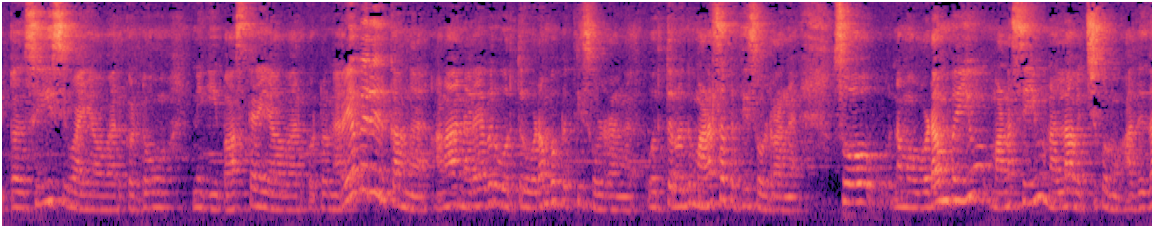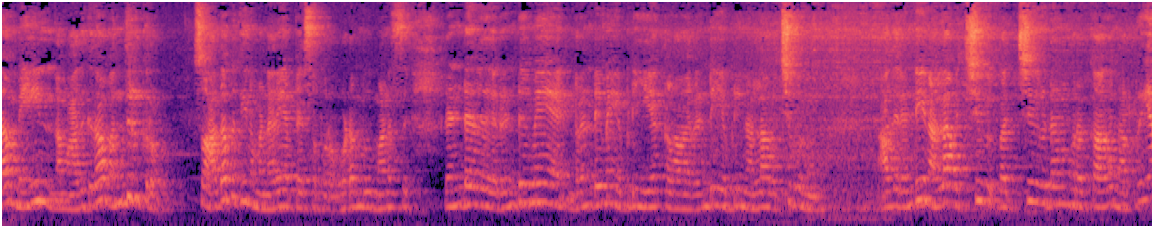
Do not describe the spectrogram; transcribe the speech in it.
இப்ப ஸ்ரீ சிவாயாவா இருக்கட்டும் இன்னைக்கு பாஸ்கரையாவா இருக்கட்டும் நிறைய பேர் இருக்காங்க. ஆனா நிறைய பேர் ஒருத்தர் உடம்ப பத்தி சொல்றாங்க. ஒருத்தர் வந்து மனசை பத்தி சொல்றாங்க. சோ நம்ம உடம்பையும் மனசையும் நல்லா வச்சுக்கணும். அதுதான் மெயின் நம்ம அதுக்கு தான் வந்திருக்கிறோம். ஸோ அதை பற்றி நம்ம நிறைய பேச போகிறோம் உடம்பு மனசு ரெண்டு ரெண்டுமே ரெண்டுமே எப்படி இயக்கலாம் ரெண்டையும் எப்படி நல்லா வச்சுக்கணும். அது ரெண்டையும் நல்லா வச்சு வச்சுடணுங்கிறதுக்காக நிறைய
